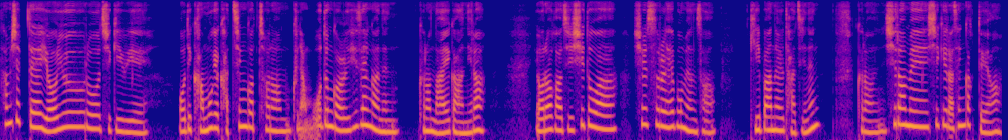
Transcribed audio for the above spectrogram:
30대 여유로워지기 위해 어디 감옥에 갇힌 것처럼 그냥 모든 걸 희생하는 그런 나이가 아니라 여러 가지 시도와 실수를 해보면서 기반을 다지는 그런 실험의 시기라 생각돼요.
